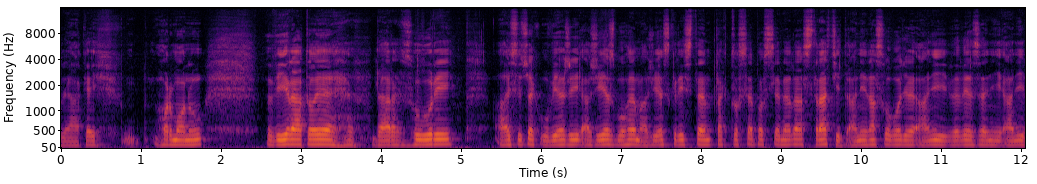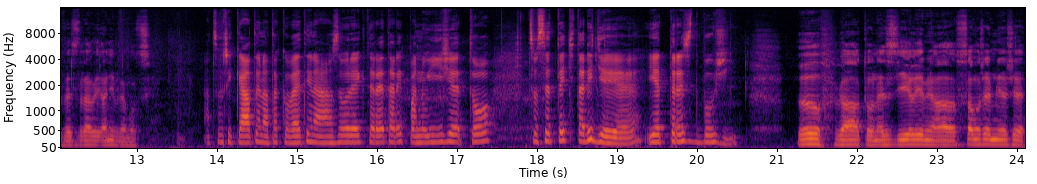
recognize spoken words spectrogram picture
nějakých hormonů, víra to je dar z hůry a jestli člověk uvěří a žije s Bohem a žije s Kristem, tak to se prostě nedá ztratit ani na svobodě, ani ve vězení, ani ve zdraví, ani v nemoci. A co říkáte na takové ty názory, které tady panují, že to, co se teď tady děje, je trest boží? Uh, já to nezdílím. Já samozřejmě, že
